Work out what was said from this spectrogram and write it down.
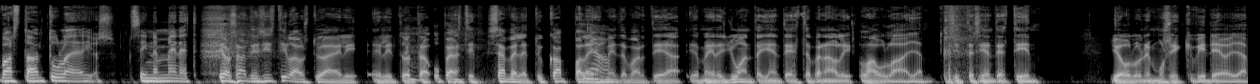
vastaan tulee, jos sinne menet. Joo, saatiin siis tilaustyö, eli, eli tuota, upeasti sävelletty kappale ja meitä varten ja, ja meidän juontajien tehtävänä oli laulaa ja, ja sitten siihen tehtiin jouluinen musiikkivideo ja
